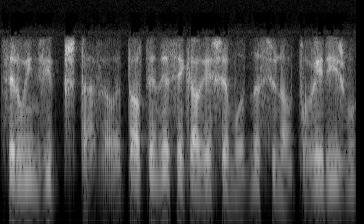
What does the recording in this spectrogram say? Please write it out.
de ser o indivíduo prestável. A tal tendência que alguém chamou de nacional porreirismo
